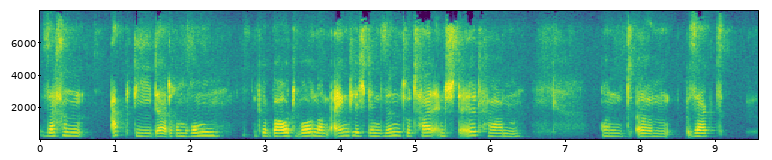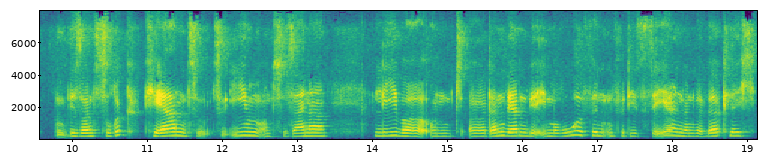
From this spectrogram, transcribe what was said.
Sachen ab, die da drumherum gebaut wurden und eigentlich den Sinn total entstellt haben. Und ähm, sagt, wir sollen zurückkehren zu, zu ihm und zu seiner Liebe. Und äh, dann werden wir eben Ruhe finden für die Seelen, wenn wir wirklich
